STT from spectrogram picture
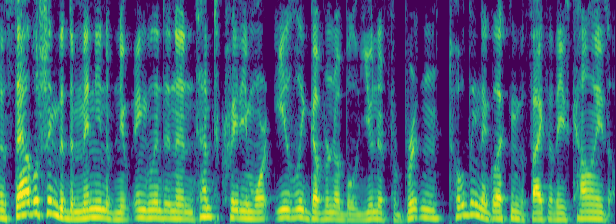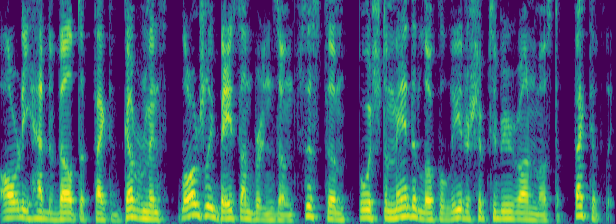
Establishing the Dominion of New England in an attempt to create a more easily governable unit for Britain, totally neglecting the fact that these colonies already had developed effective governments, largely based on Britain's own system, but which demanded local leadership to be run most effectively.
